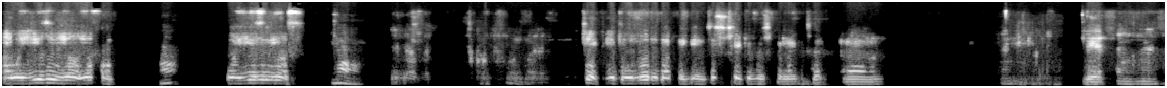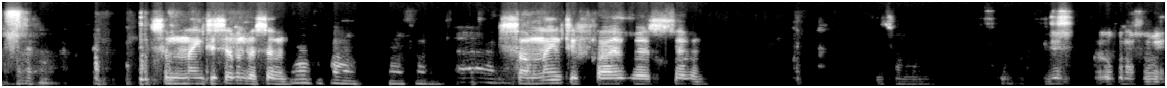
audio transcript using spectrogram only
Are we using your, your phone? We're using yours. no, Check. It will load it up again. Just check if it's connected. Um, yeah. Psalm 97 verse 7. 95 verse 7. Psalm 95 verse 7. Just open up for me.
